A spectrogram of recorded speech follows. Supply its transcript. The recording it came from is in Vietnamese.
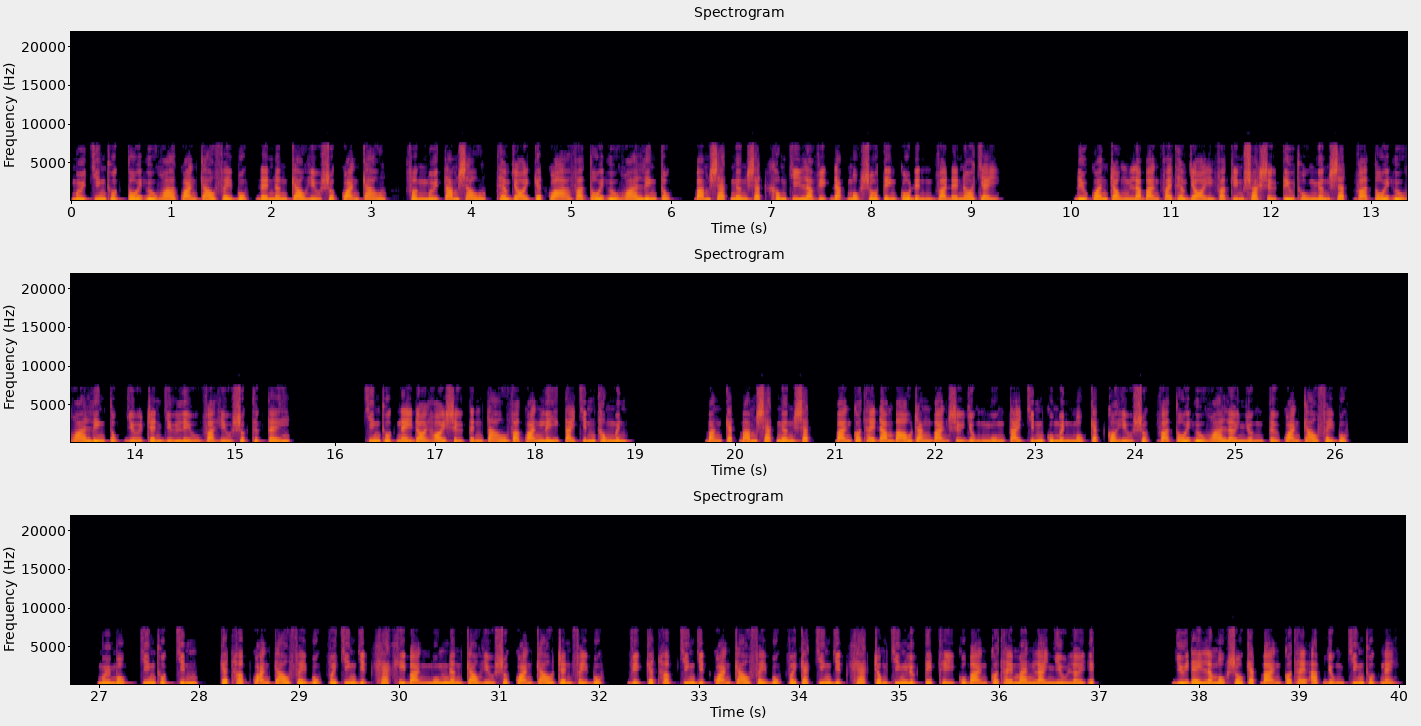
10 chiến thuật tối ưu hóa quảng cáo Facebook để nâng cao hiệu suất quảng cáo, phần 18.6, theo dõi kết quả và tối ưu hóa liên tục, bám sát ngân sách không chỉ là việc đặt một số tiền cố định và để nó chạy. Điều quan trọng là bạn phải theo dõi và kiểm soát sự tiêu thụ ngân sách và tối ưu hóa liên tục dựa trên dữ liệu và hiệu suất thực tế. Chiến thuật này đòi hỏi sự tỉnh táo và quản lý tài chính thông minh. Bằng cách bám sát ngân sách, bạn có thể đảm bảo rằng bạn sử dụng nguồn tài chính của mình một cách có hiệu suất và tối ưu hóa lợi nhuận từ quảng cáo Facebook. 11. Chiến thuật chính, kết hợp quảng cáo Facebook với chiến dịch khác khi bạn muốn nâng cao hiệu suất quảng cáo trên Facebook, việc kết hợp chiến dịch quảng cáo Facebook với các chiến dịch khác trong chiến lược tiếp thị của bạn có thể mang lại nhiều lợi ích. Dưới đây là một số cách bạn có thể áp dụng chiến thuật này.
